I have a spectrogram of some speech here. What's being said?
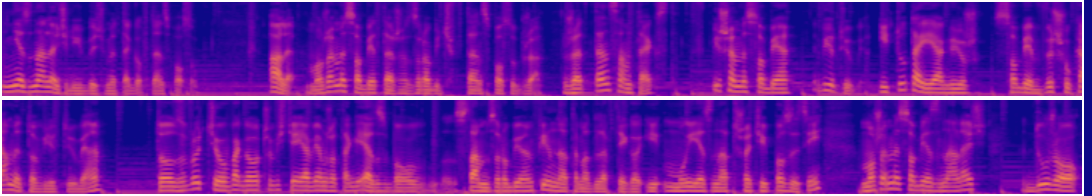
nie znaleźlibyśmy tego w ten sposób. Ale możemy sobie też zrobić w ten sposób, że, że ten sam tekst wpiszemy sobie w YouTube. I tutaj jak już sobie wyszukamy to w YouTube, to zwróćcie uwagę, oczywiście ja wiem, że tak jest, bo sam zrobiłem film na temat Leftiego i mój jest na trzeciej pozycji. Możemy sobie znaleźć dużo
